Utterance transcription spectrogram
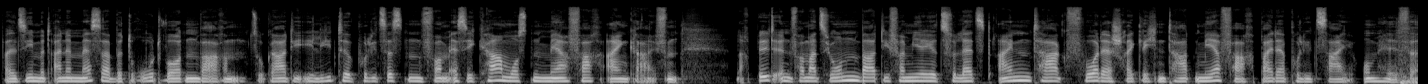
weil sie mit einem Messer bedroht worden waren. Sogar die Elite-Polizisten vom SEK mussten mehrfach eingreifen. Nach Bildinformationen bat die Familie zuletzt einen Tag vor der schrecklichen Tat mehrfach bei der Polizei um Hilfe.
